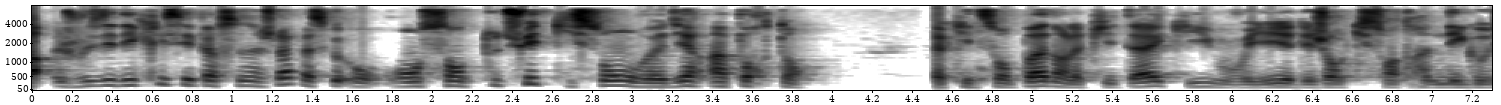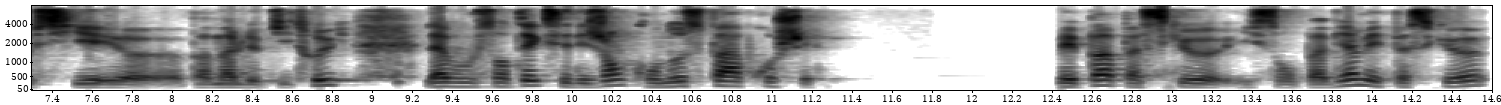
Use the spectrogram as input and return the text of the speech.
Alors, je vous ai décrit ces personnages-là parce qu'on on sent tout de suite qu'ils sont, on va dire, importants. Qu'ils ne sont pas dans la piéta, qui, vous voyez, il y a des gens qui sont en train de négocier euh, pas mal de petits trucs. Là, vous sentez que c'est des gens qu'on n'ose pas approcher. Mais pas parce qu'ils sont pas bien, mais parce que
